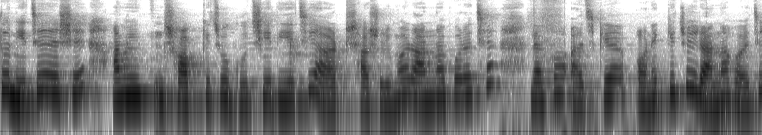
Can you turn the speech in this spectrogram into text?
তো নিচে এসে আমি সব কিছু গুছিয়ে দিয়েছি আর শাশুড়ি মা রান্না করেছে। দেখো, আজকে অনেক কিছুই রান্না হয়েছে।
